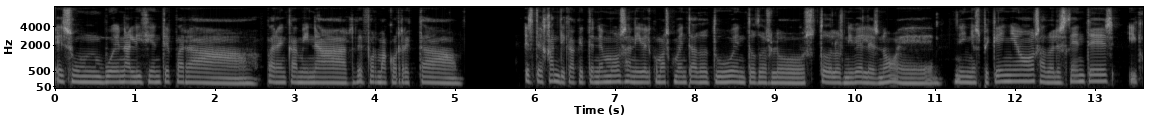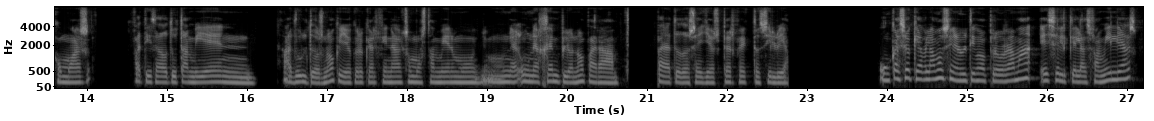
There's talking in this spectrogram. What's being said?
es un buen aliciente para, encaminar de forma correcta este hándicap que tenemos a nivel, como has comentado tú, en todos los, todos los niveles, ¿no? Eh, niños pequeños, adolescentes y como has enfatizado tú también, adultos, ¿no? Que yo creo que al final somos también un, ejemplo, ¿no? Para, para todos ellos. Perfecto, Silvia. Un caso que hablamos en el último programa es el que las familias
